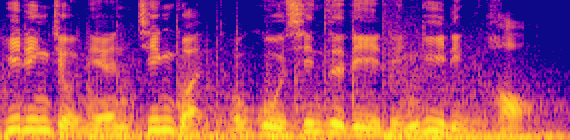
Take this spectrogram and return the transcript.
一零九年金管投顾新字第零一零号。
